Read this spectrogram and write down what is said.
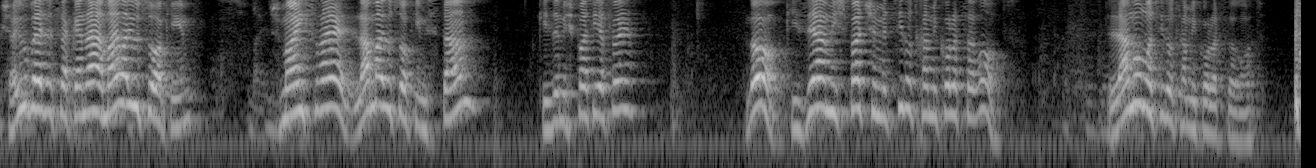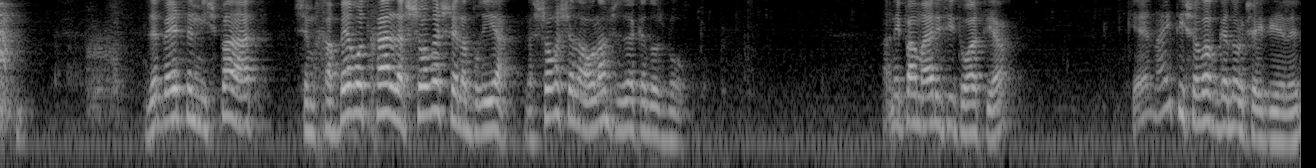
כשהיו באיזה סכנה, מה הם היו צועקים? שמע ישראל. למה היו צועקים? סתם? כי זה משפט יפה? לא, כי זה המשפט שמציל אותך מכל הצרות. למה הוא מציל אותך מכל הצרות? זה בעצם משפט שמחבר אותך לשורש של הבריאה, לשורש של העולם שזה הקדוש ברוך הוא. אני פעם, היה לי סיטואציה, כן, הייתי שובב גדול כשהייתי ילד,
